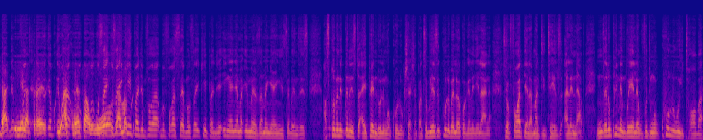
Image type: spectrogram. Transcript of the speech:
that email address i-addressa wonke ama- usayikhipha nje mfoka mfoka sema usayikhipha nje ingenye ama emails ami ngeke ngiyisebenzise. Asikhulume iqiniso ayiphenduli ngokukhulu ukushesha but sobuye sikhulume lokho ngelinye ilanga siyokuforwardela ama details alendaba ngicela uphinde ngibuyele futhi ngokukhulu ukuyithoba.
